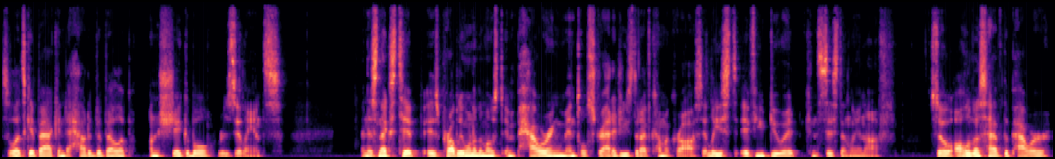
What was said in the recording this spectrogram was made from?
so let's get back into how to develop unshakable resilience. And this next tip is probably one of the most empowering mental strategies that I've come across, at least if you do it consistently enough. So, all of us have the power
